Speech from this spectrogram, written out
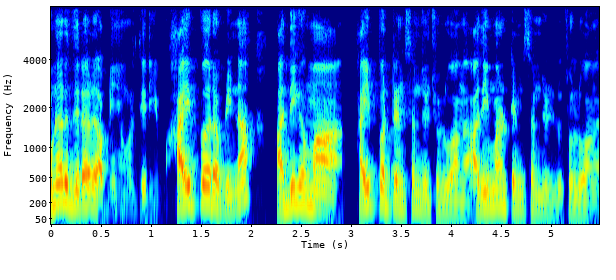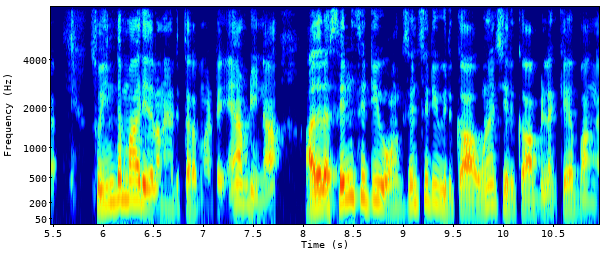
உணர்திறர் அப்படின்னு உங்களுக்கு தெரியும். ஹைப்பர் அப்படின்னா அதிகமா ஹைப்பர் டென்ஷன் சொல்லி சொல்லுவாங்க. அதிகமான டென்ஷன் சொல்லி சொல்லுவாங்க. ஸோ இந்த மாதிரி இதெல்லாம் நான் எடுத்து தர மாட்டேன். ஏன் அப்படின்னா அதுல சென்சிட்டிவ் உனக்கு சென்சிட்டிவ் இருக்கா உணர்ச்சி இருக்கா அப்படிலாம் கேட்பாங்க.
